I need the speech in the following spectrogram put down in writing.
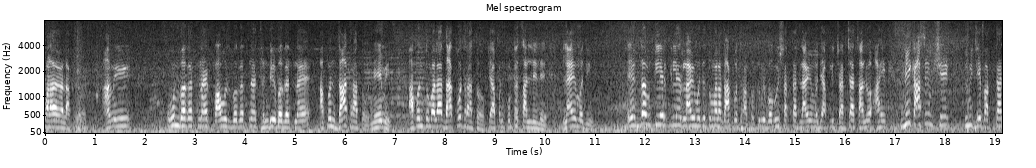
पळायला लागतं. आम्ही ऊन बघत नाही पाऊस बघत नाही थंडी बघत नाही आपण जात राहतो नेहमी. आपण तुम्हाला दाखवत राहतो की आपण कुठं चाललेले लाईव्हमध्ये एकदम क्लिअर क्लिअर लाईव्हमध्ये तुम्हाला दाखवत राहतो. तुम्ही बघू शकतात लाईव्हमध्ये आपली चर्चा चालू आहे. मी कासिम शेख तुम्ही जे बघतात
